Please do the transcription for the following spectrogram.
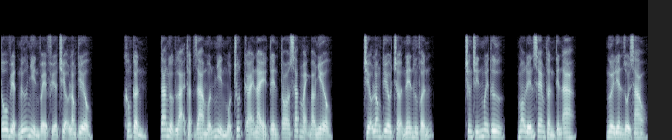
Tô Việt nữ nhìn về phía triệu long tiêu. Không cần, ta ngược lại thật ra muốn nhìn một chút cái này tên to sắc mạnh bao nhiêu. Triệu long tiêu trở nên hưng phấn. Chương 94, mau đến xem thần tiên A. Người điên rồi sao?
